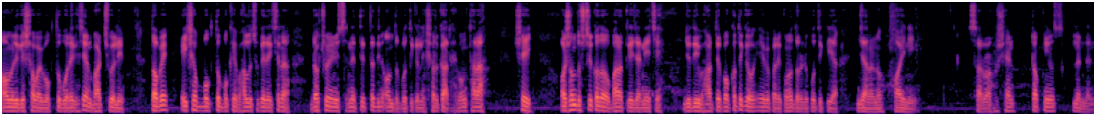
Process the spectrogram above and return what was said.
আওয়ামী লীগের সভায় বক্তব্য রেখেছেন ভার্চুয়ালি তবে এইসব বক্তব্যকে ভালো চোখে দেখছে না ডক্টর ইউনুসের নেতৃত্বাধীন অন্তর্বর্তীকালীন সরকার এবং তারা সেই অসন্তুষ্টির কথাও ভারতকে জানিয়েছে, যদিও ভারতের পক্ষ থেকেও এ ব্যাপারে কোনো ধরনের প্রতিক্রিয়া জানানো হয়নি। Sarwar Hossain, top news, London.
